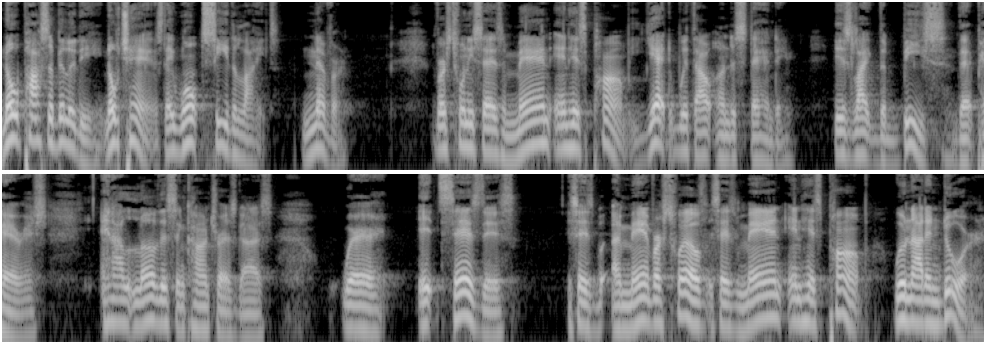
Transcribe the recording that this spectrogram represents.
No possibility, no chance. They won't see the light. Never. Verse 20 says, Man in his pomp, yet without understanding, is like the beasts that perish. And I love this in contrast, guys, where it says this. It says, a man, verse 12, it says, Man in his pomp will not endure.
